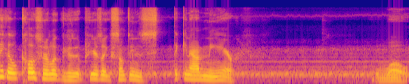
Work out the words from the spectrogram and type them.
Take a closer look because it appears like something is sticking out in the air. Whoa.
